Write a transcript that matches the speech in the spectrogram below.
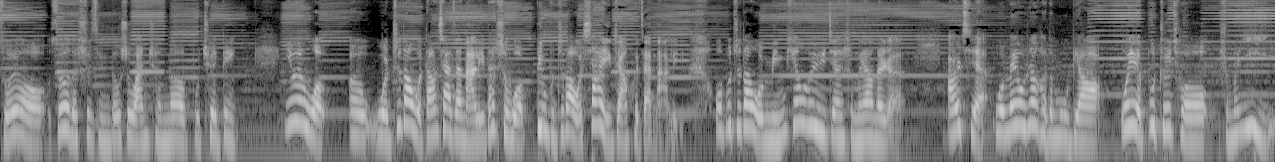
所有所有的事情都是完全的不确定，因为我。呃，我知道我当下在哪里，但是我并不知道我下一站会在哪里。我不知道我明天会遇见什么样的人，而且我没有任何的目标，我也不追求什么意义。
